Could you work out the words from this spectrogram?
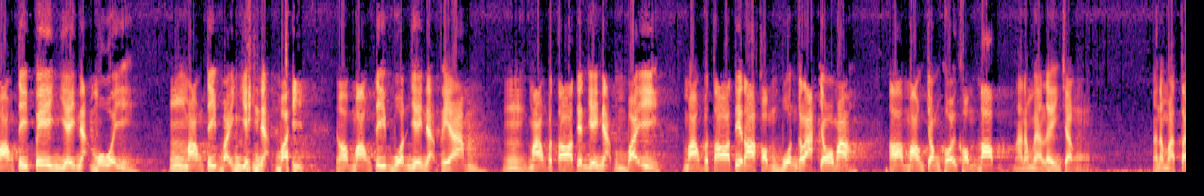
ម៉ោងទី2និយាយអ្នក1ម៉ោងទី3និយាយអ្នក3ម៉ោងទី4និយាយអ្នក5ម៉ោងបន្តទៀតនិយាយអ្នក8ម៉ោងបន្តទៀតអស់ក្រុម9កន្លះចូលមក អម៉ោងចុងក្រោយក្រុម10អាហ្នឹងមិនលេងអញ្ចឹងអាហ្នឹងមកទៅ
